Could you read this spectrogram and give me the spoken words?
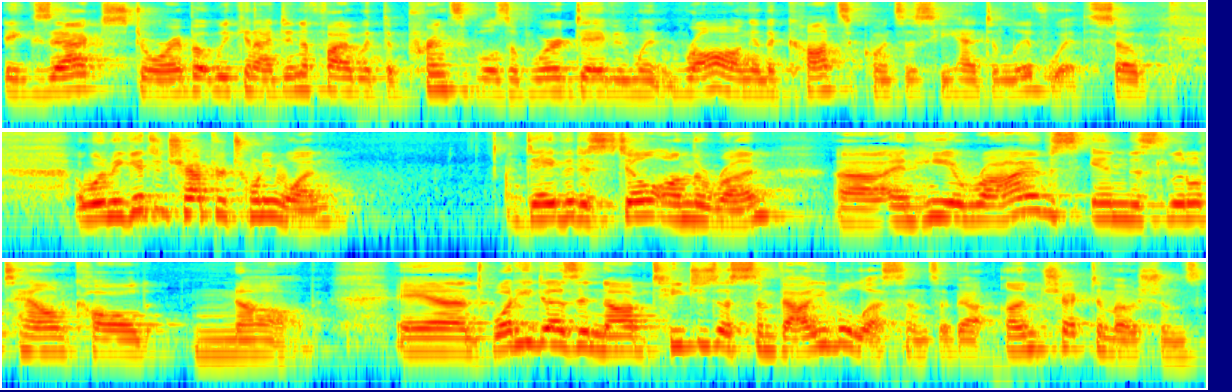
exact story, but we can identify with the principles of where David went wrong and the consequences he had to live with. So uh, when we get to chapter 21, David is still on the run, uh, and he arrives in this little town called Nob. And what he does in Nob teaches us some valuable lessons about unchecked emotions,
